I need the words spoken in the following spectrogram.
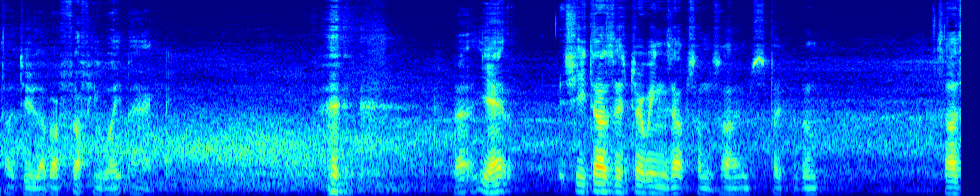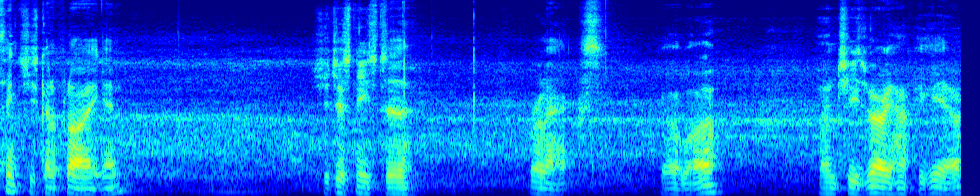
I do love her fluffy white back. But uh, yeah, she does lift her wings up sometimes, both of them. So I think she's going to fly again. She just needs to relax for a while and she's very happy here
